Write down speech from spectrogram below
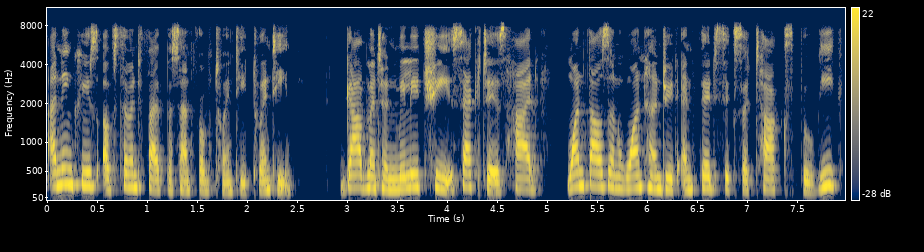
an increase of 75% from 2020. Government and military sectors had 1,136 attacks per week,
